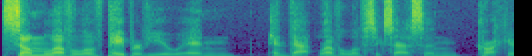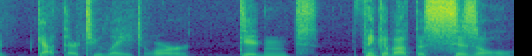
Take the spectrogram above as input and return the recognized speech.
some level of pay per view and and that level of success. And Crockett got there too late or didn't think about the sizzle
